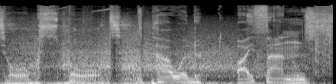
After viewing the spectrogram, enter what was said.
Talk Sport. Powered by fans.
